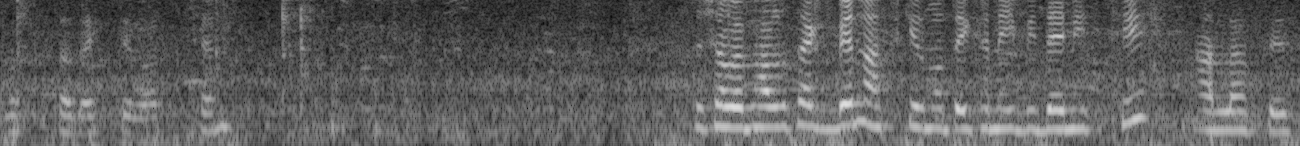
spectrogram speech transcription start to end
অবস্থা দেখতে পাচ্ছেন। তো সবাই ভালো থাকবেন। আজকের মতো এখানেই বিদায় নিচ্ছি। আল্লাহ হাফেজ।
